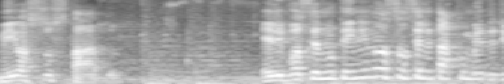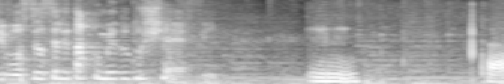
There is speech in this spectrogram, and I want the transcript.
meio assustado. Ele, você não tem nem noção se ele tá com medo de você ou se ele tá com medo do chefe. Uhum. Tá.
